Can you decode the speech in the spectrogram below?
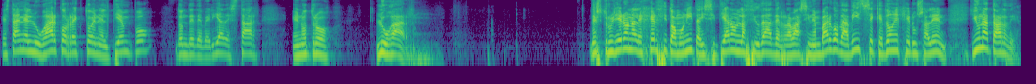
Está en el lugar correcto, en el tiempo donde debería de estar, en otro lugar. Destruyeron al ejército amonita y sitiaron la ciudad de Rabá. Sin embargo, David se quedó en Jerusalén. Y una tarde,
